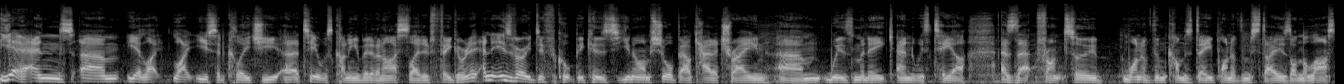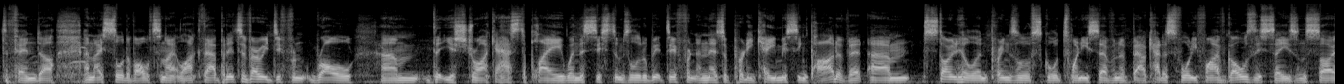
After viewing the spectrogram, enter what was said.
Yeah, and um, yeah, like like you said, Kelechi, uh, Tia was cutting a bit of an isolated figure, and it, and it is very difficult because you know I'm sure Balcatta train um, with Monique and with Tia as that front two. One of them comes deep, one of them stays on the last defender, and they sort of alternate like that. But it's a very different role um, that your striker has to play when the system's a little bit different, and there's a pretty key missing part of it. Stonehill and Prinsloo have scored 27 of Balcatta's 45 goals this season, so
